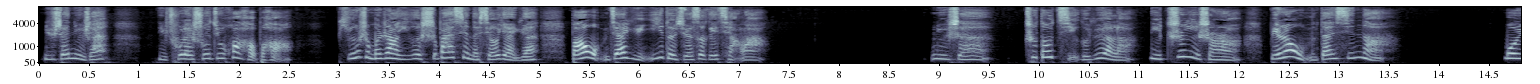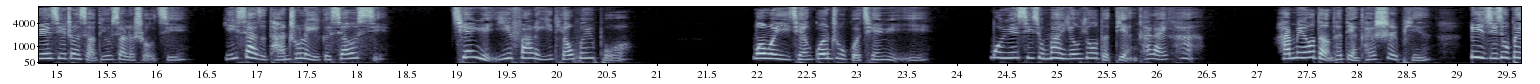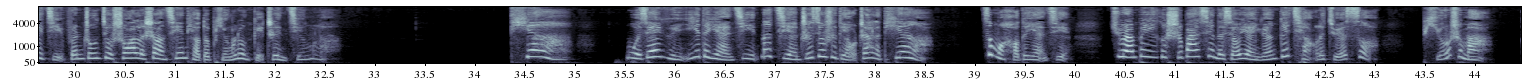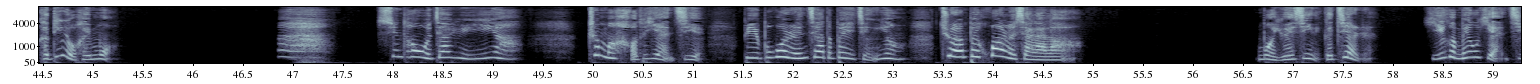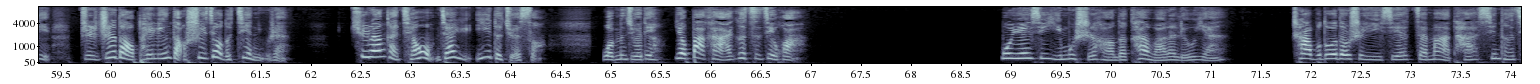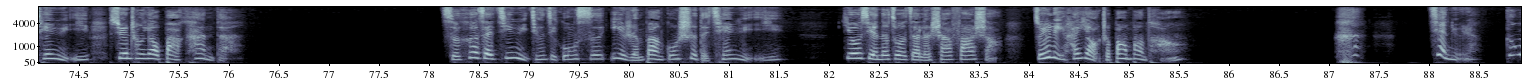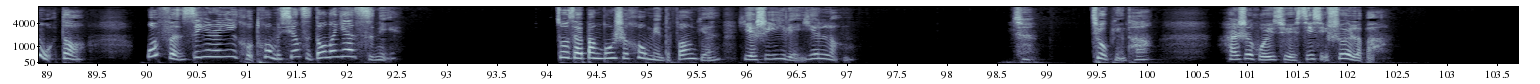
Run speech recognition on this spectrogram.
女神，女神，你出来说句话好不好？凭什么让一个十八线的小演员把我们家允一的角色给抢了？女神。这都几个月了，你吱一声啊，别让我们担心呐。莫云熙正想丢下了手机，一下子弹出了一个消息：千允一发了一条微博。默默以前关注过千允一，莫云熙就慢悠悠的点开来看，还没有等他点开视频，立即就被几分钟就刷了上千条的评论给震惊了。天啊，我家允一的演技那简直就是屌炸了天啊！这么好的演技，居然被一个十八线的小演员给抢了角色，凭什么？肯定有黑幕。哎，心疼我家雨一啊！这么好的演技，比不过人家的背景硬，居然被换了下来了。莫元熙，你个贱人，一个没有演技、只知道陪领导睡觉的贱女人，居然敢抢我们家雨一的角色！我们决定要罢看 X 计划。莫渊熙一目十行的看完了留言，差不多都是一些在骂他心疼千羽衣，宣称要罢看的。此刻在金宇经纪公司艺人办公室的千羽衣，悠闲的坐在了沙发上，嘴里还咬着棒棒糖。哼，贱女人，跟我斗，我粉丝一人一口唾沫星子都能淹死你。坐在办公室后面的方圆也是一脸阴冷。切，就凭他，还是回去洗洗睡了吧。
